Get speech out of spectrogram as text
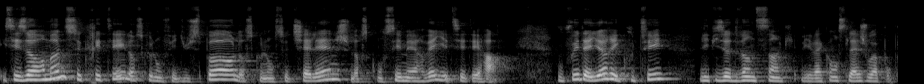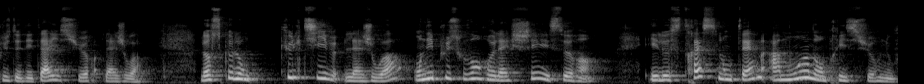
Et ces hormones sécrétées lorsque l'on fait du sport, lorsque l'on se challenge, lorsqu'on s'émerveille, etc. Vous pouvez d'ailleurs écouter l'épisode 25, Les vacances, la joie, pour plus de détails sur la joie. Lorsque l'on cultive la joie, on est plus souvent relâché et serein. Et le stress long terme a moins d'emprise sur nous.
